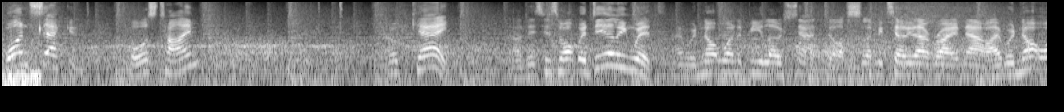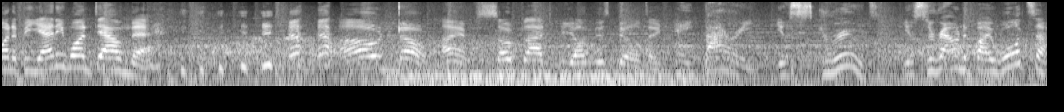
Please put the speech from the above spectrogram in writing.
One second. Pause time. Okay. Now, this is what we're dealing with. I would not want to be Los Santos. Let me tell you that right now. I would not want to be anyone down there. oh, no. I am so glad to be on this building. Hey, Barry, you're screwed. You're surrounded by water.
